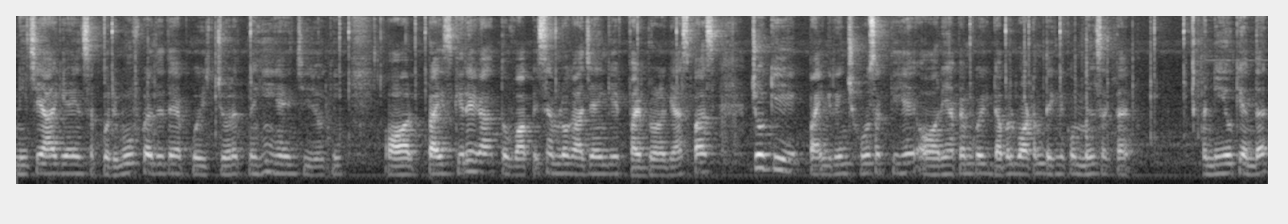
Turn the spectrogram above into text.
नीचे आ गया, इन सबको रिमूव कर देते हैं। अब कोई ज़रूरत नहीं है इन चीज़ों की। और प्राइस गिरेगा तो वापस हम लोग आ जाएँगे फाइव डॉलर के आसपास, जो कि एक बाइंग रेंज हो सकती है। और यहाँ पे हमको एक डबल बॉटम देखने को मिल सकता है नियो के अंदर।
